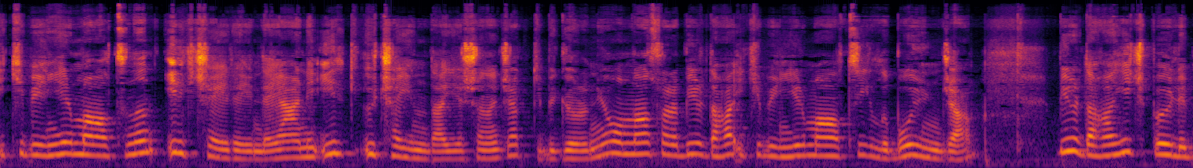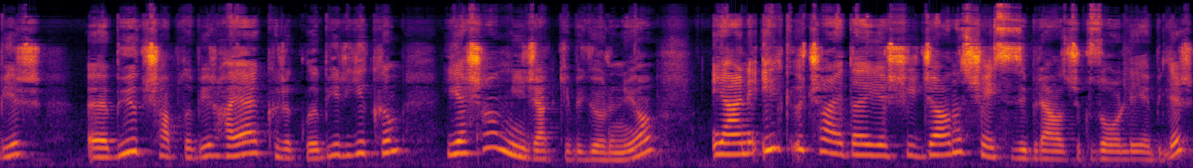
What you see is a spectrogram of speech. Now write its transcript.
2026'nın ilk çeyreğinde yani ilk 3 ayında yaşanacak gibi görünüyor. Ondan sonra bir daha 2026 yılı boyunca bir daha hiç böyle bir e, büyük çaplı bir hayal kırıklığı, bir yıkım yaşanmayacak gibi görünüyor. Yani ilk 3 ayda yaşayacağınız şey sizi birazcık zorlayabilir.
